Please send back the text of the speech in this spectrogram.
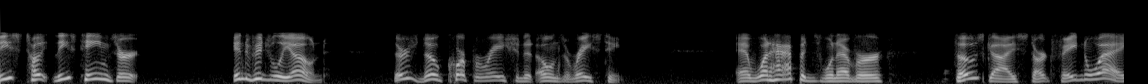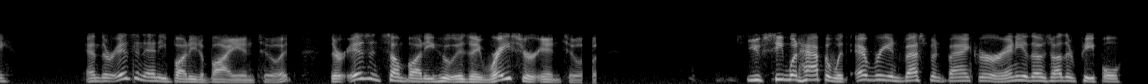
These these teams are individually owned. There's no corporation that owns a race team. And what happens whenever those guys start fading away and there isn't anybody to buy into it, there isn't somebody who is a racer into it. You've seen what happened with every investment banker or any of those other people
